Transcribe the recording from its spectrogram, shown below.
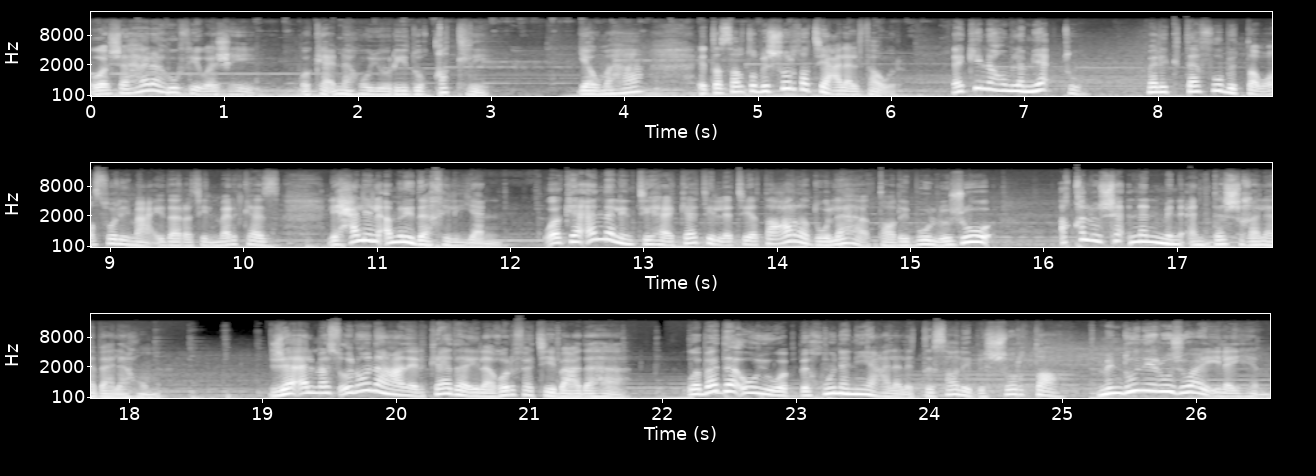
وشهره في وجهي وكأنه يريد قتلي. يومها اتصلت بالشرطة على الفور. لكنهم لم يأتوا بل اكتفوا بالتواصل مع إدارة المركز لحل الأمر داخلياً. وكأن الانتهاكات التي يتعرض لها طالبو اللجوء أقل شانا من أن تشغل بالهم. جاء المسؤولون عن الكاد إلى غرفتي بعدها وبدأوا يوبخونني على الاتصال بالشرطة من دون رجوع إليهم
